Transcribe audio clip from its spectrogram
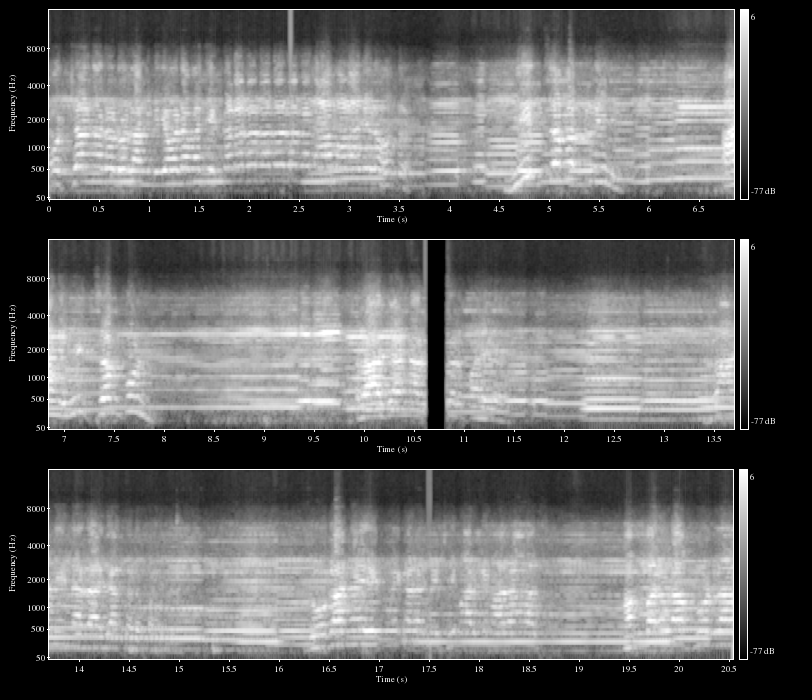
मोठ्यानं रडू लागली. एवढ्या म्हणजे आलेलं होत वीज चमकली आणि वीज चमकून राजांना पाहिलं राणीनं राजाकडे पाहिलं दोघांना एकमेकाला मिठी मारली महाराज हंबरडा फोडला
